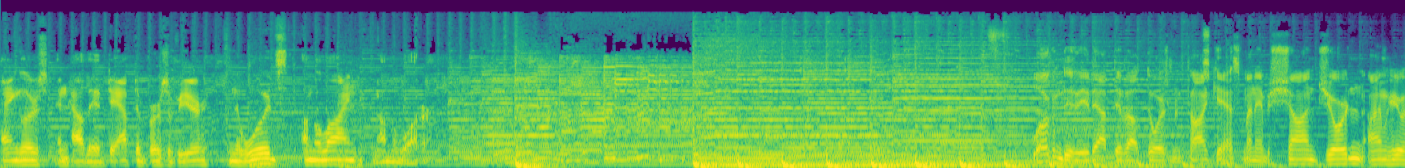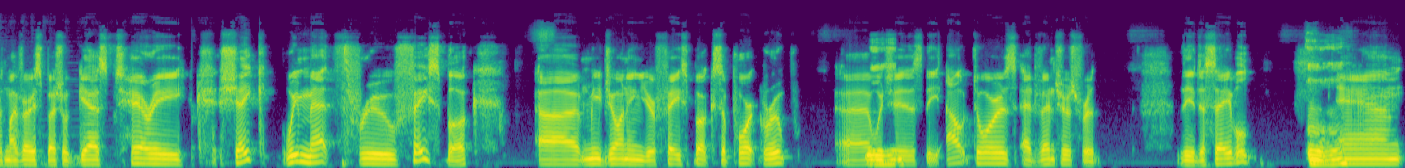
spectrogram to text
anglers, and how they adapt and persevere in the woods, on the line, and on the water. Welcome to the Adaptive Outdoorsman Podcast. My name is Sean Jordan. I'm here with my very special guest, Terry Schake. We met through Facebook, uh, me joining your Facebook support group, uh, mm-hmm. which is the Outdoors Adventures for the Disabled. Mm-hmm. And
